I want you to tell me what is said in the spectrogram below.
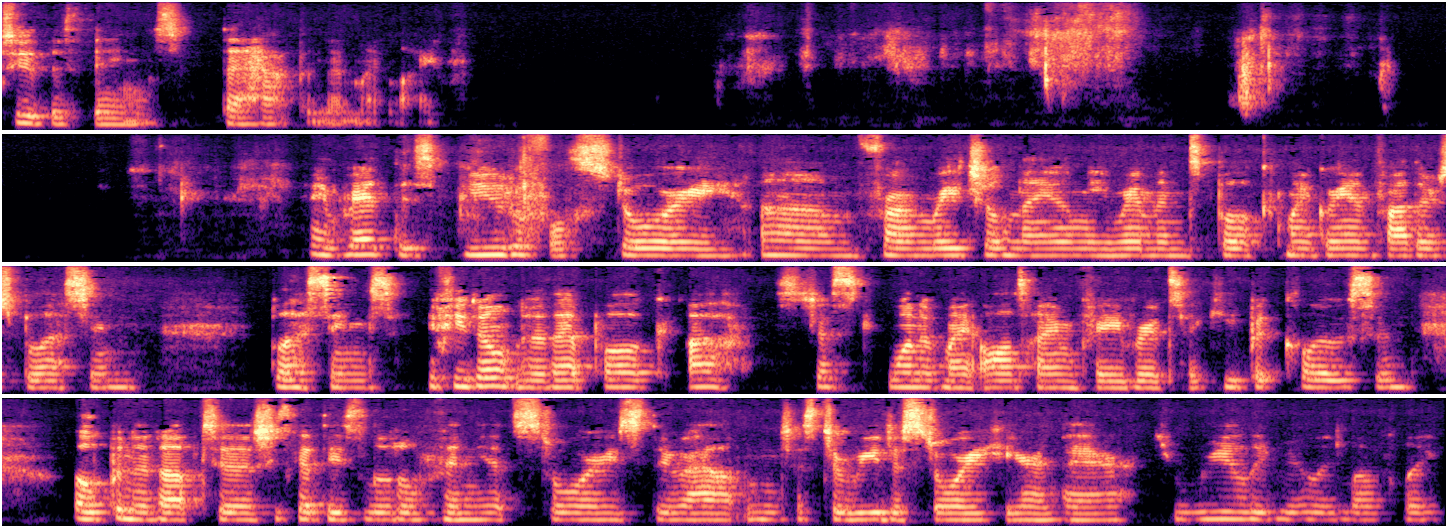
to the things that happened in my life. I read this beautiful story um, from Rachel Naomi Remen's book, My Grandfather's Blessing, Blessings. If you don't know that book, uh, it's just one of my all-time favorites. I keep it close and open it up to she's got these little vignette stories throughout and just to read a story here and there. It's really really lovely.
